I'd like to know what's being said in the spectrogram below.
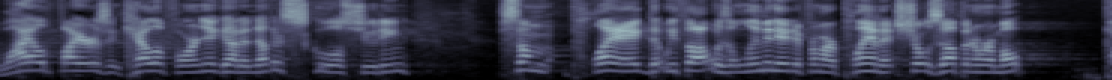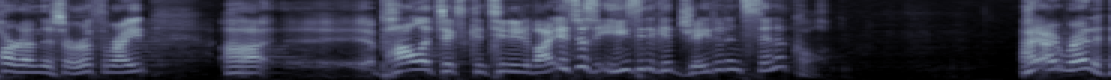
wildfires in California, got another school shooting, some plague that we thought was eliminated from our planet shows up in a remote part on this earth, right? Uh, politics continue to divide. It's just easy to get jaded and cynical. I, I, read,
